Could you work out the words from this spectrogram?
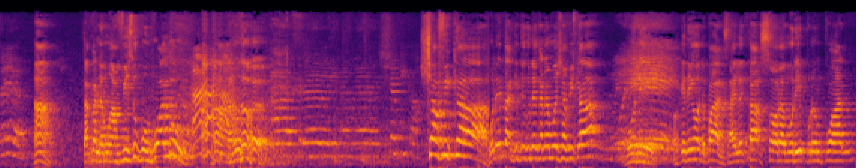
Saya. Ha, takkan nama Hafiz tu perempuan tu. Ha, nama apa? Syafika. Boleh tak kita gunakan nama Syafika? Boleh. Boleh. Okey, tengok depan. Saya letak seorang murid perempuan.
